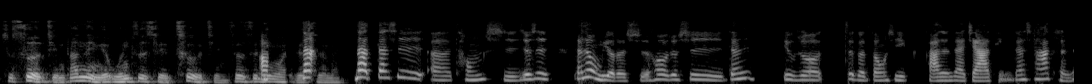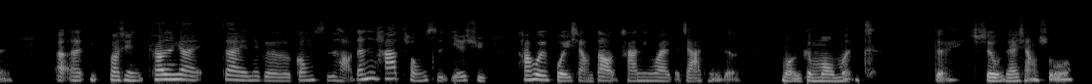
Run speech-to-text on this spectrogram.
是设景，但是你的文字写侧景，这是另外一个词吗？哦、那，那但是呃，同时就是，但是我们有的时候就是，但是比如说这个东西发生在家庭，但是他可能呃呃，抱歉，发生在在那个公司好，但是他同时也许他会回想到他另外一个家庭的某一个 moment，对，所以我在想说。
